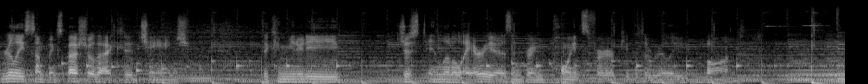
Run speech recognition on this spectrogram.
really something special that could change the community just in little areas and bring points for people to really bond.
